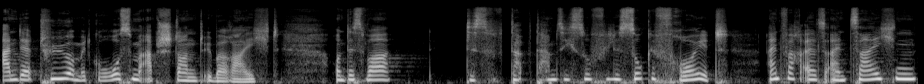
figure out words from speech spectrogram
an der Tür mit großem Abstand überreicht. Und das war, das, da, da haben sich so viele so gefreut, einfach als ein Zeichen,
